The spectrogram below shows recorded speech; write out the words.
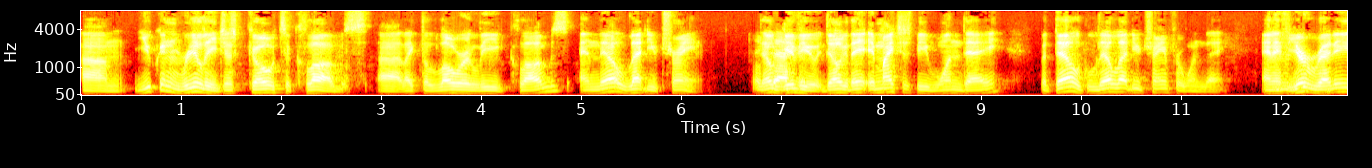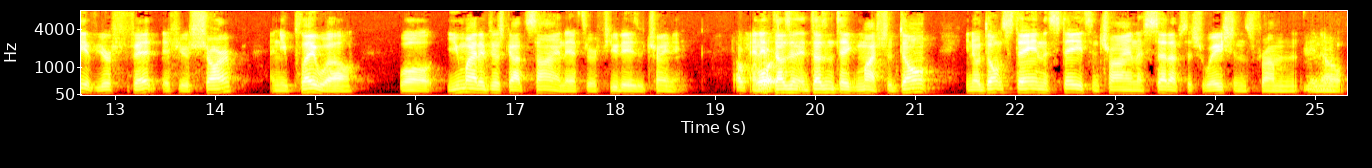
um, you can really just go to clubs, uh, like the lower league clubs, and they'll let you train. Exactly. They'll give you they'll they it might just be one day, but they'll they'll let you train for one day. And if mm-hmm. you're ready, if you're fit, if you're sharp, and you play well, well, you might have just got signed after a few days of training. Of and it doesn't it doesn't take much. So don't you know don't stay in the states and trying to set up situations from you mm-hmm. know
